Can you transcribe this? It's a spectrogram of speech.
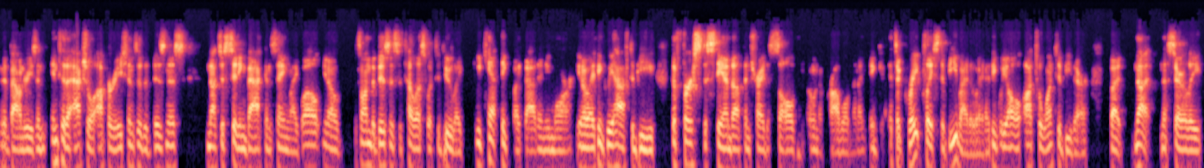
the boundaries and into the actual operations of the business, not just sitting back and saying like, well, you know, it's on the business to tell us what to do. Like we can't think like that anymore. You know, I think we have to be the first to stand up and try to solve and own a problem. And I think it's a great place to be, by the way. I think we all ought to want to be there, but not necessarily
